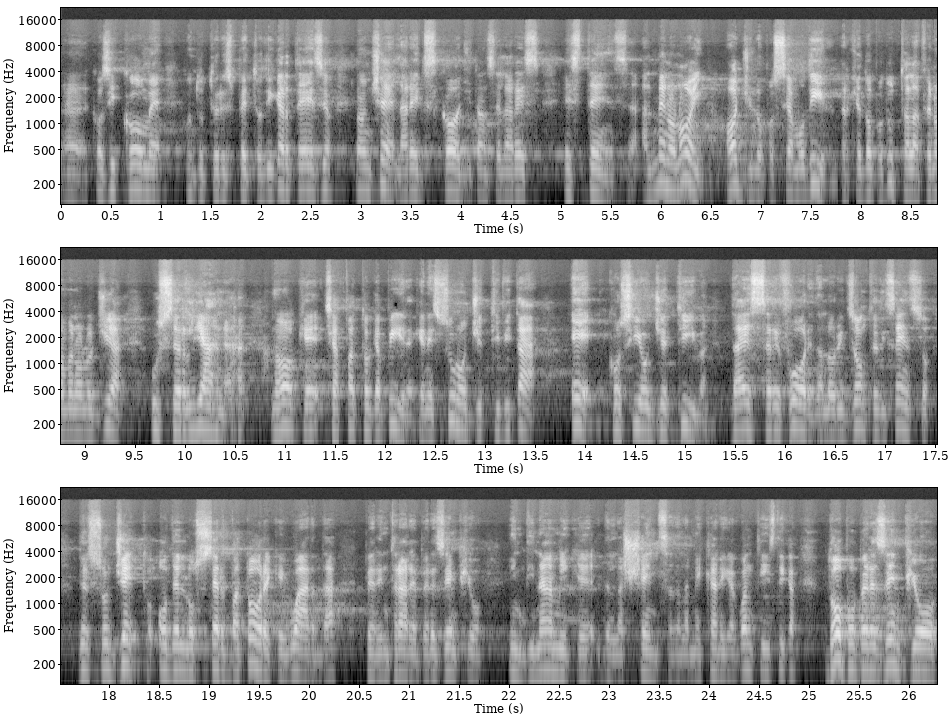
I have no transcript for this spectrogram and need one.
eh, così come, con tutto il rispetto di Cartesio, non c'è la res cogitans e la res estensa. Almeno noi oggi lo possiamo dire, perché dopo tutta la fenomenologia husserliana no, che ci ha fatto capire che nessuna oggettività è così oggettiva da essere fuori dall'orizzonte di senso del soggetto o dell'osservatore che guarda, per entrare per esempio in dinamiche della scienza, della meccanica quantistica, dopo per esempio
